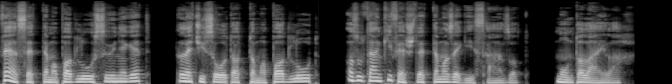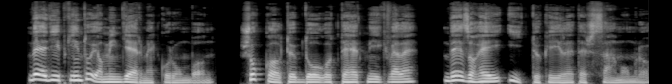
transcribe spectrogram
felszedtem a padlószőnyeget, lecsiszoltattam a padlót, azután kifestettem az egész házat, mondta Lailah. De egyébként olyan, mint gyermekkoromban. Sokkal több dolgot tehetnék vele, de ez a hely így tökéletes számomra.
